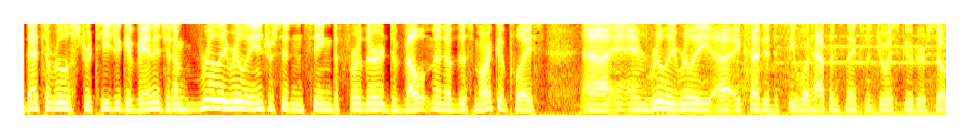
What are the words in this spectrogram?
that's a real strategic advantage. And I'm really, really interested in seeing the further development of this marketplace uh, and really, really uh, excited to see what happens next with Joy Scooter. So,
